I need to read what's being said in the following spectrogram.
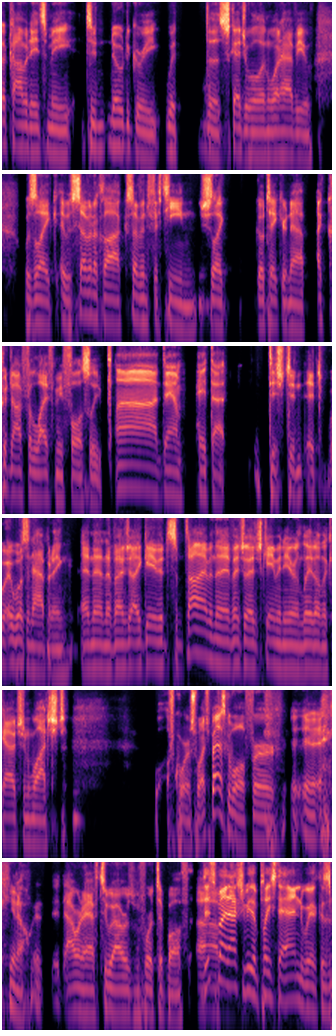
accommodates me to no degree with the schedule and what have you was like it was seven o'clock seven fifteen. She's like go take your nap i could not for the life of me fall asleep Ah, damn. Hate that. this didn't it, it wasn't happening and then eventually i gave it some time and then eventually i just came in here and laid on the couch and watched well, of course watched basketball for you know an hour and a half two hours before tip off This Um, might actually be the place to end with because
